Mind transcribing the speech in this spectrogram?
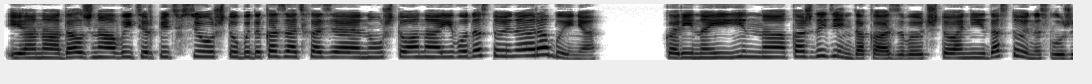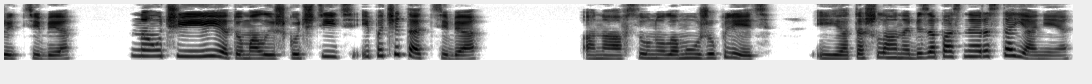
и она должна вытерпеть все, чтобы доказать хозяину, что она его достойная рабыня. Карина и Инна каждый день доказывают, что они достойны служить тебе. Научи эту малышку чтить и почитать тебя». Она всунула мужу плеть и отошла на безопасное расстояние.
